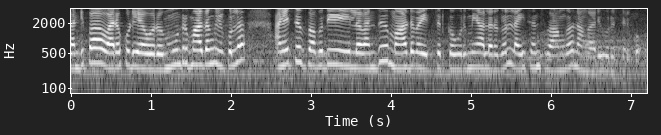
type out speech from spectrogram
கண்டிப்பாக வரக்கூடிய ஒரு மூன்று மாதங்களுக்குள்ள அனைத்து பகுதியில் வந்து மாடு வைத்திருக்க உரிமையாளர்கள் லைசன்ஸ் வாங்க நாங்கள் அறிவுறுத்திருக்கோம்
